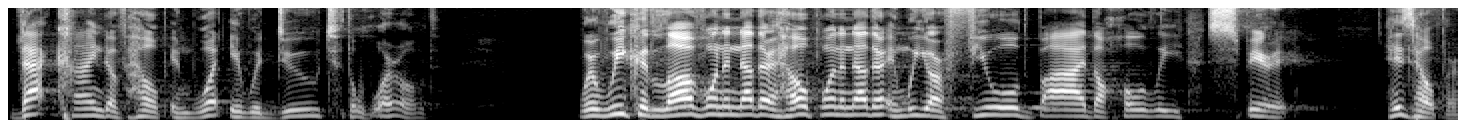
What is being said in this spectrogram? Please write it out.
that kind of help and what it would do to the world? Where we could love one another, help one another, and we are fueled by the Holy Spirit, His helper,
